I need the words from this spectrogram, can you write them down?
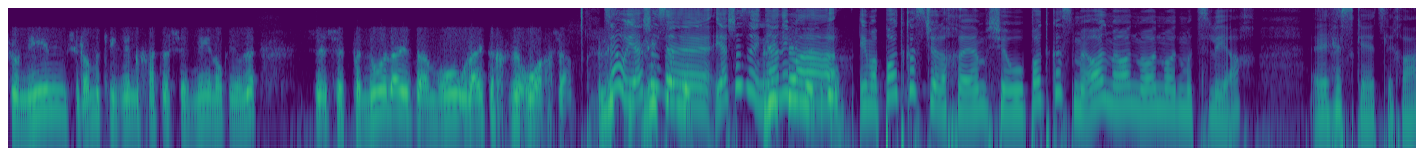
שונים שלא מכירים אחד את השני, לא מכירים את זה, ש, שפנו אליי ואמרו, אולי תחזרו עכשיו. זהו, יש, איזה, יש איזה עניין עם, ה, עם הפודקאסט שלכם, שהוא פודקאסט מאוד מאוד מאוד מאוד מצליח, אה, הסכת, סליחה,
